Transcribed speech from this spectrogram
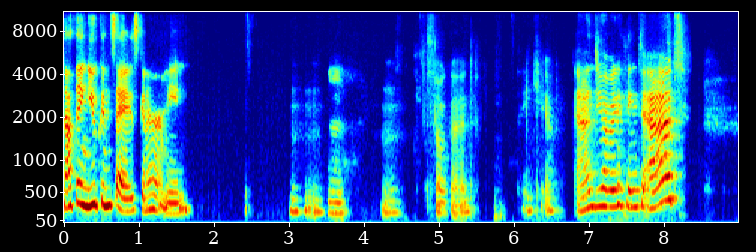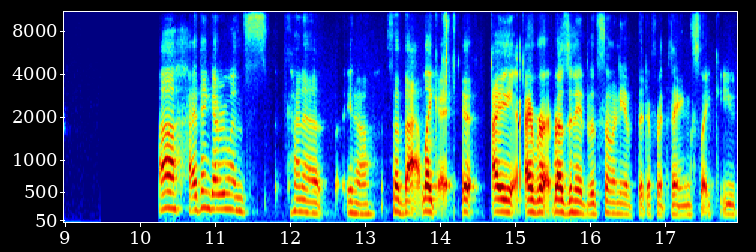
nothing you can say is going to hurt me Mhm. Mm. Mm. So good. Thank you. And do you have anything to add? Uh, I think everyone's kind of, you know, said that. Like, it, I I re- resonated with so many of the different things. Like you,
